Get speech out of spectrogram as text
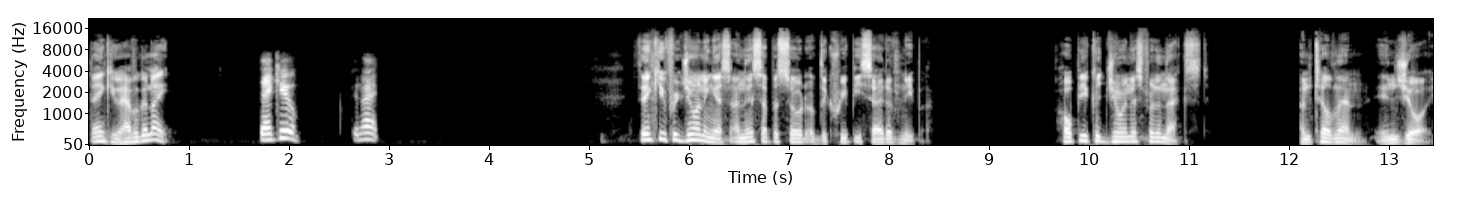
Thank you. Have a good night. Thank you. Good night. Thank you for joining us on this episode of The Creepy Side of NEPA. Hope you could join us for the next. Until then, enjoy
